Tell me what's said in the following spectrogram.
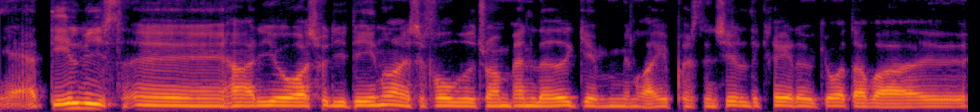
Ja, delvist øh, har de jo også, fordi det indrejseforbud, Trump han lavede gennem en række præsidentielle dekreter, jo gjort, der var, øh,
